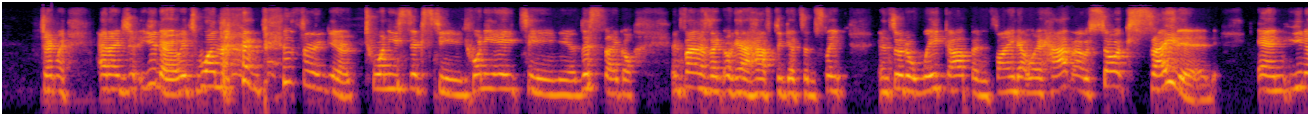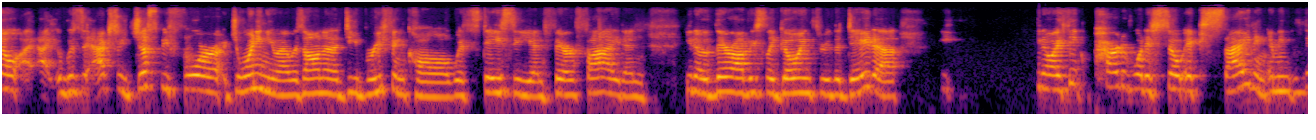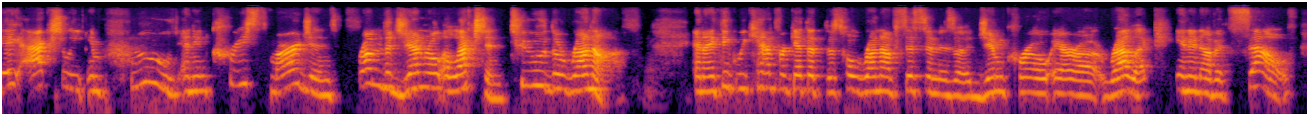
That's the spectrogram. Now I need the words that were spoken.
check my, and I, you know, it's one that I've been through, you know, 2016, 2018, you know, this cycle. And finally I was like, okay, I have to get some sleep. And so to wake up and find out what happened, I was so excited and you know I, I, was actually just before joining you i was on a debriefing call with stacey and fair fight and you know they're obviously going through the data you know, I think part of what is so exciting, I mean, they actually improved and increased margins from the general election to the runoff. And I think we can't forget that this whole runoff system is a Jim Crow era relic in and of itself.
